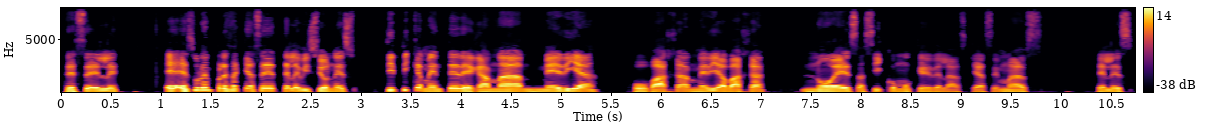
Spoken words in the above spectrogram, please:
TCL. E, es una empresa que hace televisiones típicamente de gama media o baja, media baja, no es así como que de las que hace más teles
